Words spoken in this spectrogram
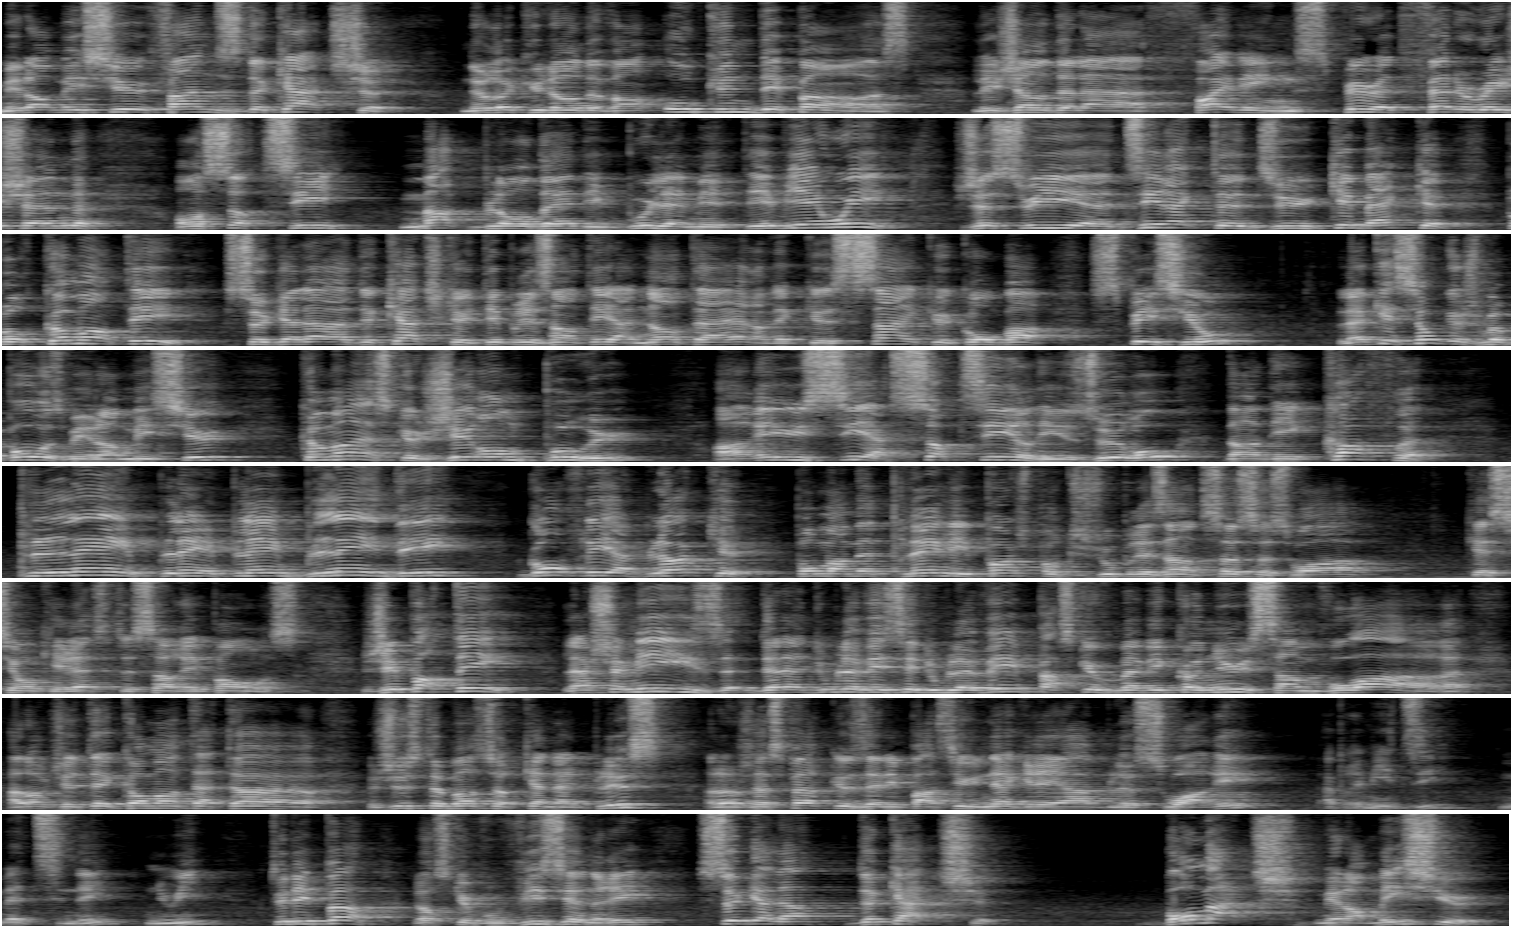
Mesdames, Messieurs, fans de catch, ne reculant devant aucune dépense, les gens de la Fighting Spirit Federation ont sorti Marc Blondin des Boulamites. Eh bien oui, je suis euh, direct du Québec pour commenter ce gala de catch qui a été présenté à Nanterre avec cinq combats spéciaux. La question que je me pose, mesdames, messieurs, comment est-ce que Jérôme Pourru a réussi à sortir les euros dans des coffres plein, plein, plein, blindés, gonflés à bloc pour m'en mettre plein les poches pour que je vous présente ça ce soir? Question qui reste sans réponse. J'ai porté la chemise de la WCW parce que vous m'avez connu sans me voir alors que j'étais commentateur justement sur Canal+. Alors j'espère que vous allez passer une agréable soirée, après-midi, matinée, nuit. Tout dépend lorsque vous visionnerez ce gala de catch. Bon match, mesdames, messieurs.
